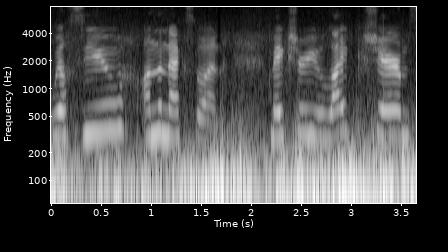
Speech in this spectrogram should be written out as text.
We'll see you on the next one. Make sure you like, share.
